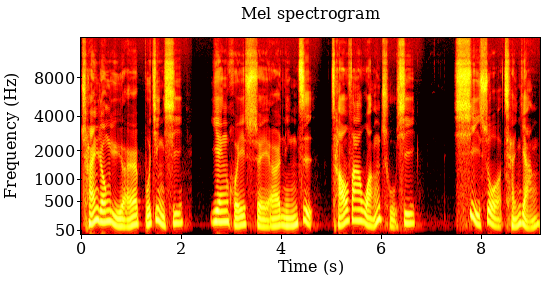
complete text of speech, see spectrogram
船容与而不竞兮，烟回水而凝滞。朝发往楚兮，细溯成阳。”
